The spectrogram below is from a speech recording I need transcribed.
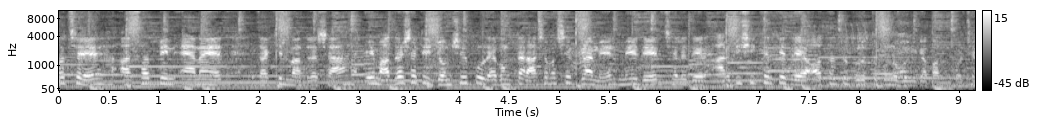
হচ্ছে আসাদ বিন এনায়েত, দাখিল মাদ্রাসা। এই মাদ্রাসাটি জমশেদপুর এবং তার আশেপাশের গ্রামের মেয়েদের, ছেলেদের আরবি শিক্ষার ক্ষেত্রে অত্যন্ত গুরুত্বপূর্ণ ভূমিকা পালন করছে।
